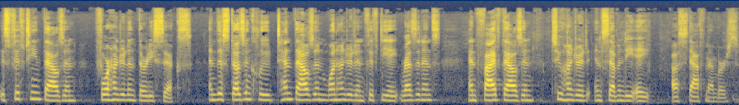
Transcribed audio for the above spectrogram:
is 15,436, and this does include 10,158 residents and 5,278 uh, staff members.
